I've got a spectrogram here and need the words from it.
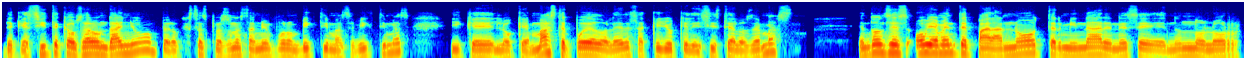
De que sí te causaron daño, pero que estas personas también fueron víctimas de víctimas y que lo que más te puede doler es aquello que le hiciste a los demás. Entonces, obviamente, para no terminar en ese, en un dolor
